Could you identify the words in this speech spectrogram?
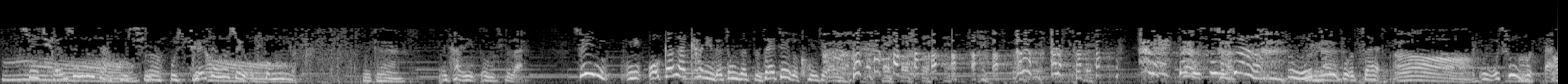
所以全身都在呼吸，呼吸，全身都是有风的。你看，你看你动起来。所以你我刚才看你的动作只在这个空间，但是事实上无处不在啊，无处不在啊！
